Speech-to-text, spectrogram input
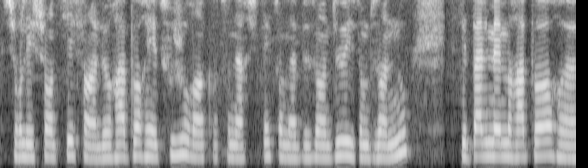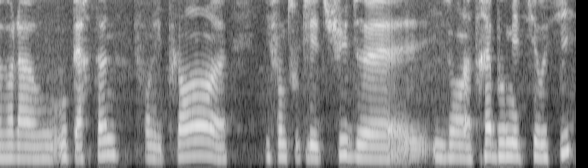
sur les chantiers. Enfin, le rapport est toujours hein, quand on est architecte, on a besoin d'eux, ils ont besoin de nous. C'est pas le même rapport, voilà, aux, personnes. Ils font les plans, ils font toute l'étude. ils ont un très beau métier aussi.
